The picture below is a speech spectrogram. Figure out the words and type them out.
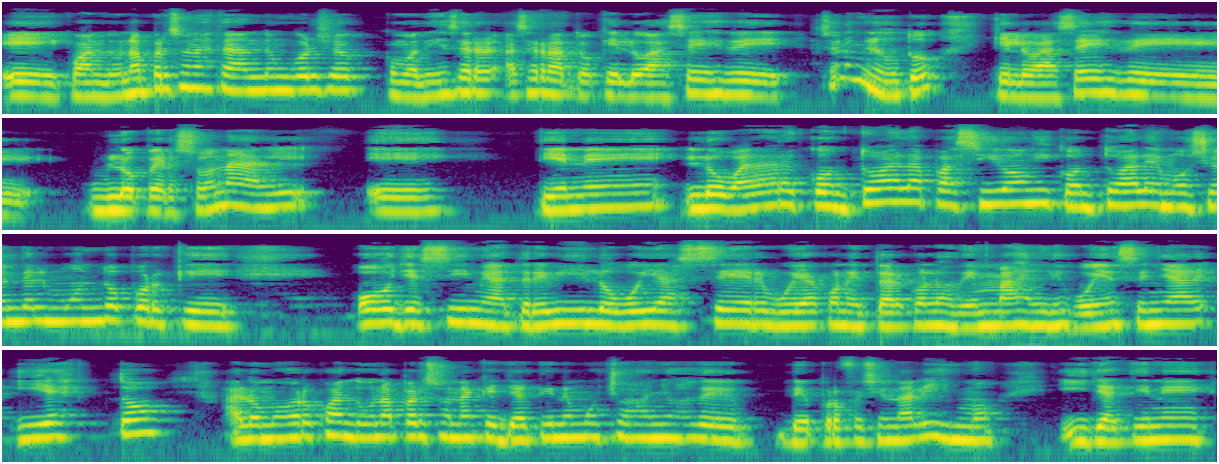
eh, cuando una persona está dando un workshop, como dije hace, rato, que lo hace desde, hace unos minutos, que lo hace desde lo personal, eh, tiene, lo va a dar con toda la pasión y con toda la emoción del mundo porque oye, sí, me atreví, lo voy a hacer, voy a conectar con los demás, les voy a enseñar. Y esto, a lo mejor cuando una persona que ya tiene muchos años de, profesionalismo y ya tiene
